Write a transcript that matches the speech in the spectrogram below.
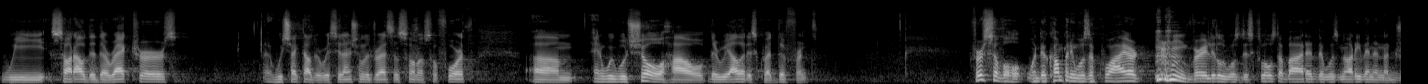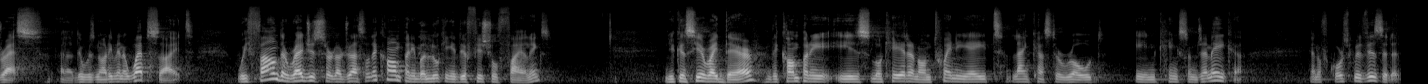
We sought out the directors. Uh, we checked out the residential address and so on and so forth. Um, and we will show how the reality is quite different. First of all, when the company was acquired, very little was disclosed about it. There was not even an address. Uh, there was not even a website. We found the registered address of the company by looking at the official filings. You can see right there, the company is located on 28 Lancaster Road in Kingston, Jamaica. And of course, we visited.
